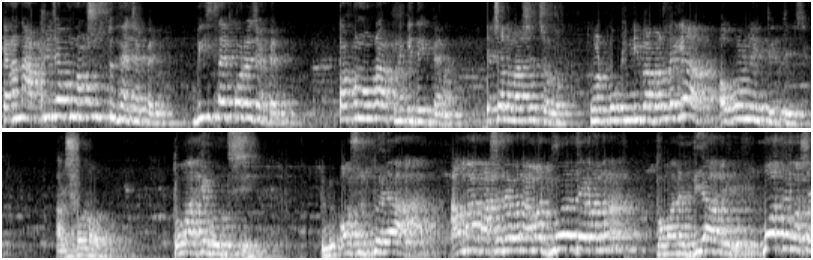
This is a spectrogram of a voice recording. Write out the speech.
কেননা আপনি যখন অসুস্থ হয়ে যাবেন বিছনায় করে যাবেন তখন ওরা আপনাকে দেখবে না। চলো বাসা চলো। তোমার পক্ষিনী বাবার লেগে দিয়েছে আর শোনো তোমাকে বলছি তুমি অসুস্থ হইয়া আমার বাসা যাবে না আমার দুয়ারে যাবে না তোমার দিয়া আমি পথে বসে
